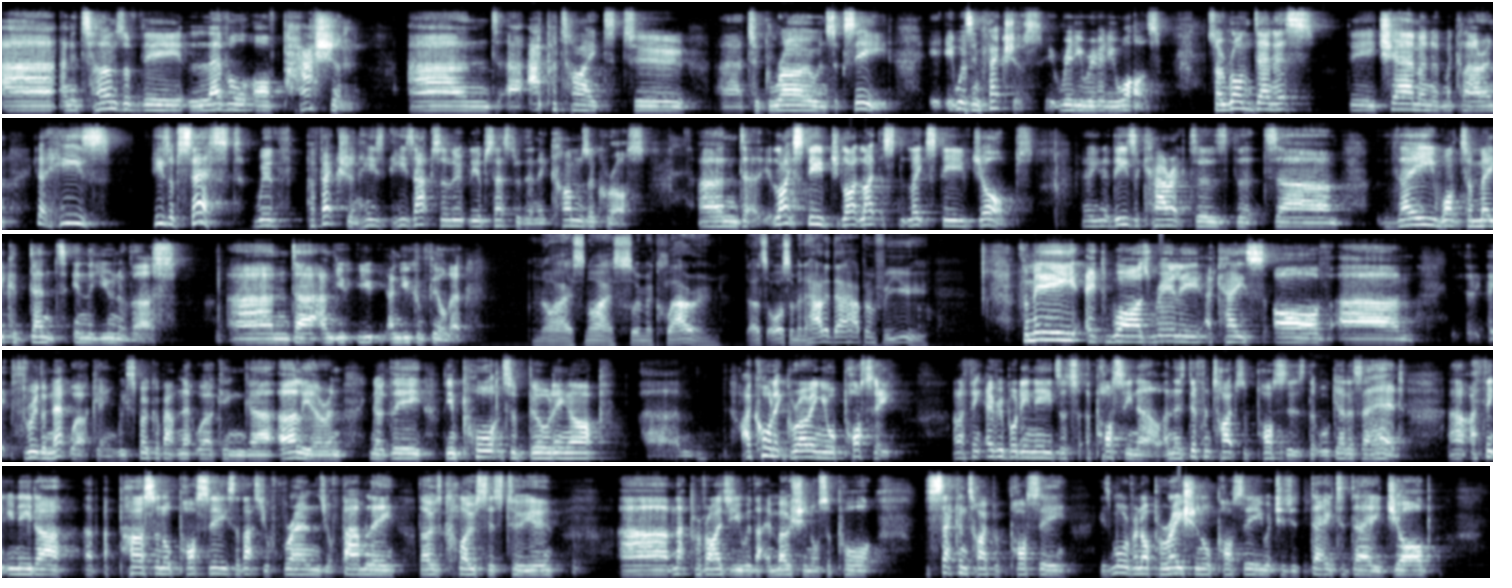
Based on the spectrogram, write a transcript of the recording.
Uh, and in terms of the level of passion and uh, appetite to, uh, to grow and succeed, it, it, was infectious. It really, really was. So Ron Dennis, the chairman of McLaren, you know, he's, he's obsessed with perfection. He's, he's absolutely obsessed with it. And it comes across. And uh, like Steve, like like the late Steve Jobs, uh, you know, these are characters that um, they want to make a dent in the universe, and uh, and you, you and you can feel it. Nice, nice. So McLaren, that's awesome. And how did that happen for you? For me, it was really a case of. Um, through the networking, we spoke about networking uh, earlier, and you know the the importance of building up um, I call it growing your posse. And I think everybody needs a, a, posse now. And there's different types of posses that will get us ahead. Uh, I think you need a, a, a, personal posse. So that's your friends, your family, those closest to you. Um, that provides you with that emotional support. The second type of posse is more of an operational posse, which is your day to day job.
